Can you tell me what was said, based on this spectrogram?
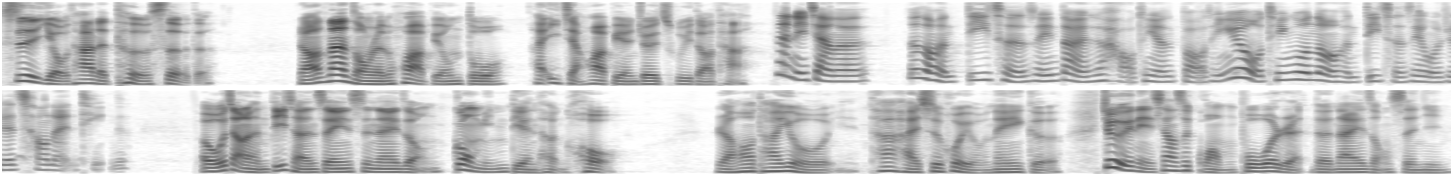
是有它的特色的。然后那种人话不用多，他一讲话别人就会注意到他。但你讲的那种很低沉的声音，到底是好听还是不好听？因为我听过那种很低沉的声音，我觉得超难听的。呃，我讲的很低沉的声音是那一种共鸣点很厚，然后他又他还是会有那一个，就有点像是广播人的那一种声音。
